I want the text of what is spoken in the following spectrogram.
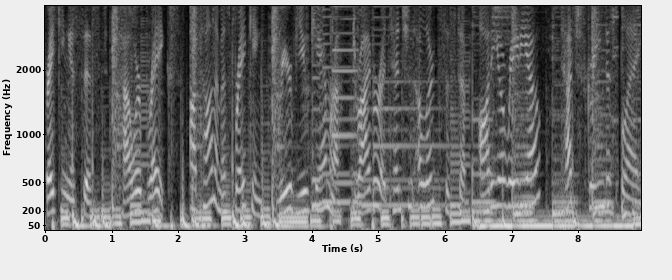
braking assist, power brakes, autonomous braking, rear view camera, driver attention alert system, audio radio, touch screen display,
